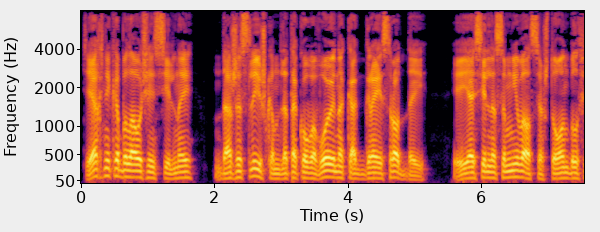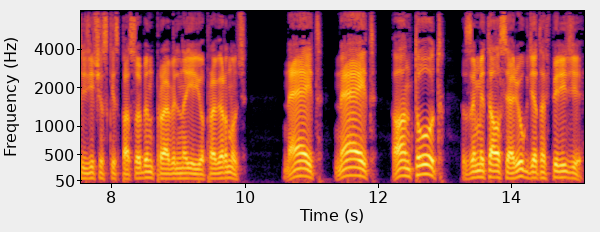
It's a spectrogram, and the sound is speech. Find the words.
Техника была очень сильной, даже слишком для такого воина, как Грейс Роддей, и я сильно сомневался, что он был физически способен правильно ее провернуть. «Нейт! Нейт! Он тут!» — заметался Рю где-то впереди.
